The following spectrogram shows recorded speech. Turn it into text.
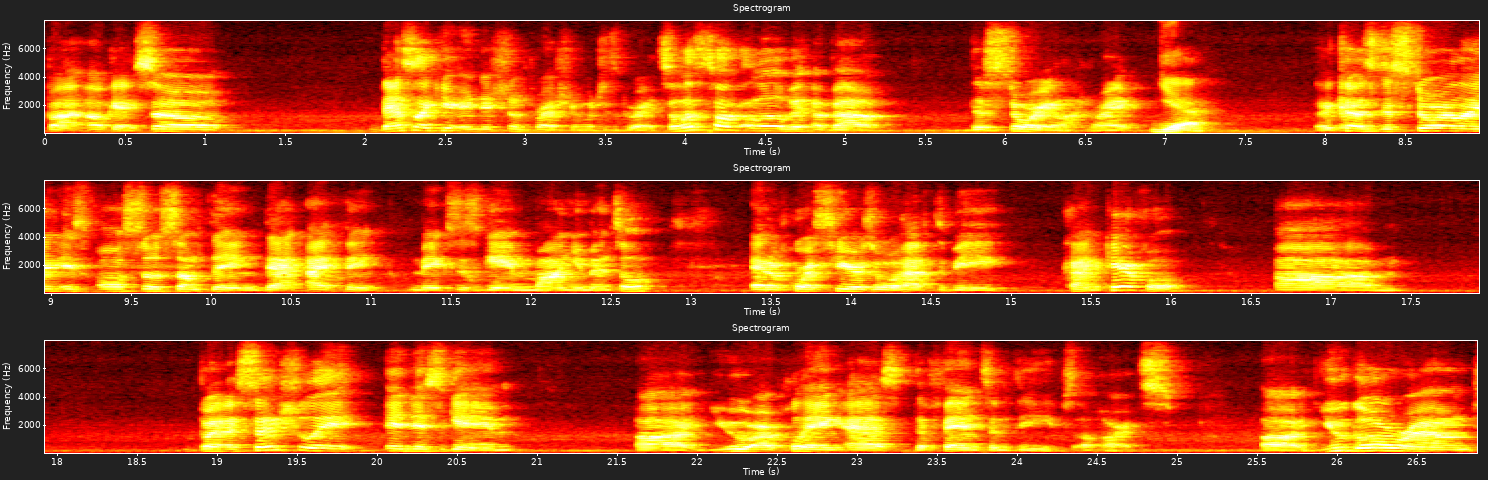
But okay, so that's like your initial impression, which is great. So let's talk a little bit about the storyline, right? yeah, because the storyline is also something that I think makes this game monumental. And of course, here's where we'll have to be kind of careful. Um, but essentially, in this game, uh, you are playing as the Phantom Thieves of Hearts. Uh, you go around,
